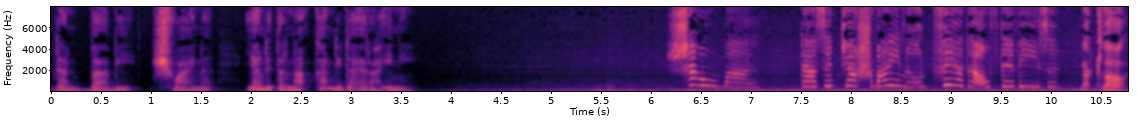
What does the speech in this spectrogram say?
dan babi, Schweine, yang diternakkan di daerah ini. Schau mal, sind ja Schweine und Pferde auf der Wiese. Na klar,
